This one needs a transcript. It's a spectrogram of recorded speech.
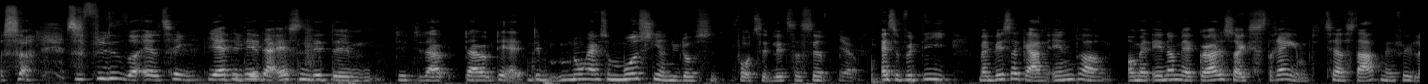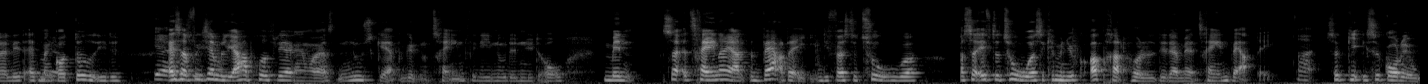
og så, så flyder alting. Ja, det er igen. det, der er sådan lidt... Øh, det, det, der, der, er jo- det, er, det, nogle gange så modsiger nytårsfortsæt lidt sig selv. Ja. Altså fordi man vil så gerne ændre, og man ender med at gøre det så ekstremt til at starte med, føler jeg lidt, at man Ja. går død i det. ja Altså for eksempel, jeg har prøvet flere gange, hvor jeg sådan, nu skal jeg begynde at træne, fordi nu er det nyt år. Men så træner jeg hver dag i de første to uger, og så efter to uger, så kan man jo ikke opretholde det der med at træne hver dag. Nej. Så, så går det jo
